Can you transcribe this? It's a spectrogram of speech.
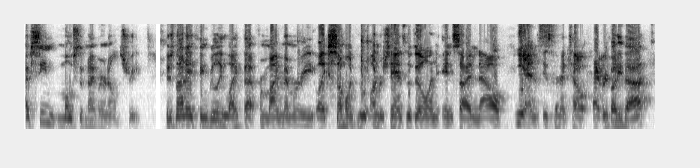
I've seen most of Nightmare on Elm Street. There's not anything really like that from my memory. Like someone who understands the villain inside and out Yes. and is going to tell everybody that.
